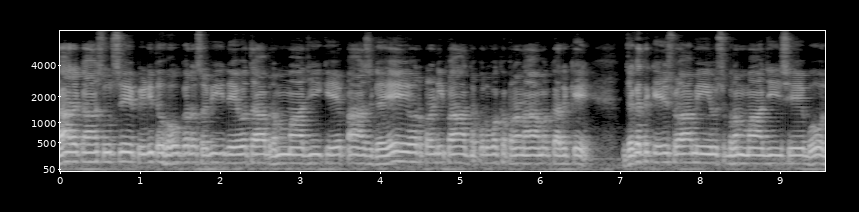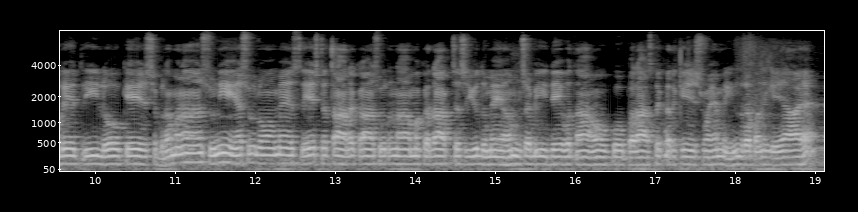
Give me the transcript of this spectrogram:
तारकासुर से पीड़ित होकर सभी देवता ब्रह्मा जी के पास गए और प्रणिपात पूर्वक प्रणाम करके जगत के स्वामी उस ब्रह्मा जी से बोले, त्रिलोकेश भ्रमण सुनिए असुरों में श्रेष्ठ तारकासुर नामक राक्षस युद्ध में हम सभी देवताओं को परास्त करके स्वयं इंद्र बन गया है।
